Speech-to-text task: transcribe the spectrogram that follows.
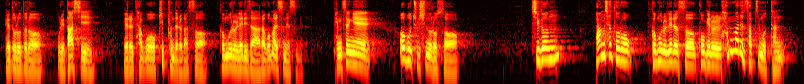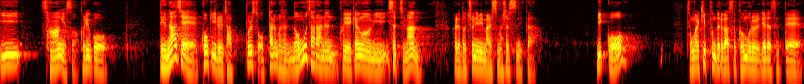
베드로 들어 우리 다시 배를 타고 깊은 데로 가서 건물을 내리자라고 말씀했습니다. 평생의 어부 출신으로서 지금 밤새도록 그 물을 내려서 고기를 한 마리도 잡지 못한 이 상황에서 그리고 대낮에 고기를 잡 을 수 없다는 것을 너무 잘 아는 그의 경험이 있었지만 그래도 주님이 말씀하셨으니까 믿고 정말 깊은 데 가서 그물을 내렸을 때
